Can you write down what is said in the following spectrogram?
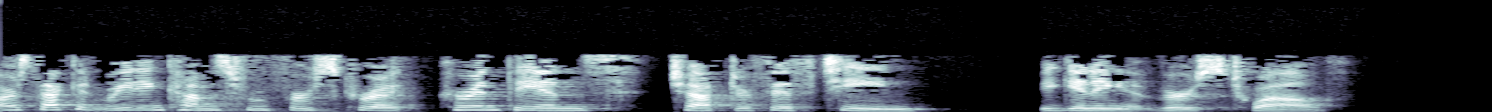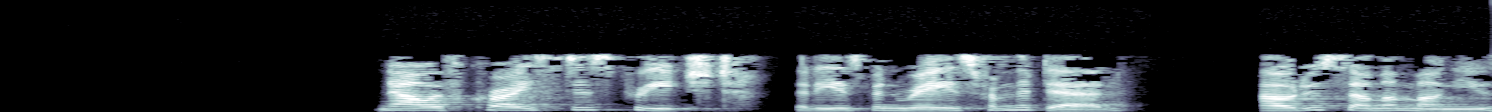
Our second reading comes from 1 Corinthians chapter 15, beginning at verse 12. Now, if Christ is preached that he has been raised from the dead, how do some among you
